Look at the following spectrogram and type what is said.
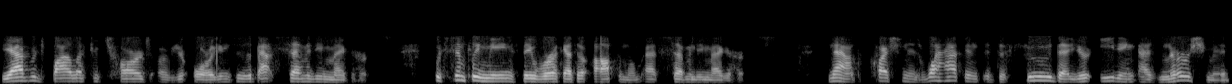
The average bioelectric charge of your organs is about 70 megahertz, which simply means they work at their optimum at 70 megahertz. Now, the question is what happens if the food that you're eating as nourishment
